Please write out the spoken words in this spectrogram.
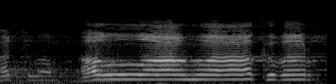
أكبر. الله أكبر.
